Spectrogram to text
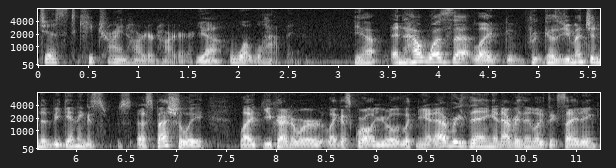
just keep trying harder and harder Yeah. what will happen Yeah, and how was that like? Because you mentioned in the beginning, especially like you kind of were like a squirrel. You were looking at everything, and everything looked exciting.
